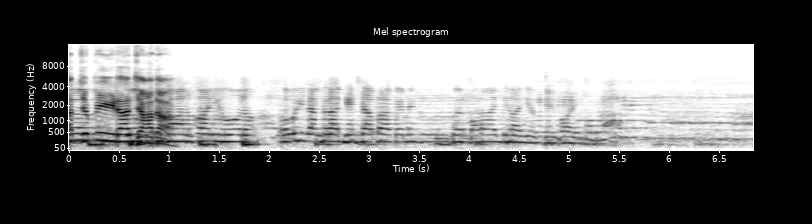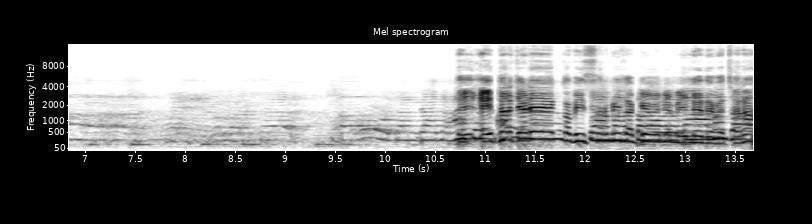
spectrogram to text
ਅੱਜ ਭੀੜ ਆ ਜ਼ਿਆਦਾ। ਦੁਕਾਨ ਭਾਈ ਹੋਰ ਉਹ ਵੀ ਲੰਗਰਾ ਖੇਚਾ ਪਾ ਕੇ ਨੇ ਦੂਰ ਮਹਾਰਾਜ ਜੀ ਰਾਜੀ ਰੱਖੇ ਭਾਈ। ਤੇ ਇੱਧਰ ਜਿਹੜੇ ਕਵੀਸਰ ਵੀ ਲੱਗੇ ਹੋਏ ਨੇ ਮੇਲੇ ਦੇ ਵਿੱਚ ਹਨਾ?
